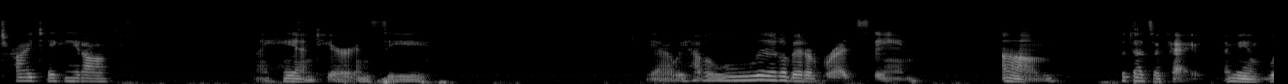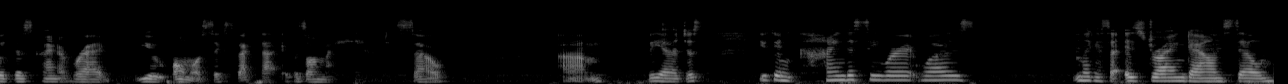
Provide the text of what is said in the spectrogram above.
try taking it off my hand here and see. Yeah, we have a little bit of red stain. Um, but that's okay. I mean, with this kind of red, you almost expect that it was on my hand. So, um, but yeah, just you can kind of see where it was. Like I said, it's drying down still.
